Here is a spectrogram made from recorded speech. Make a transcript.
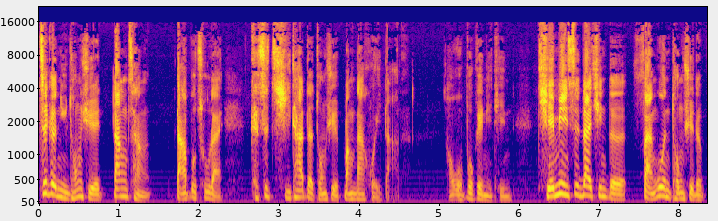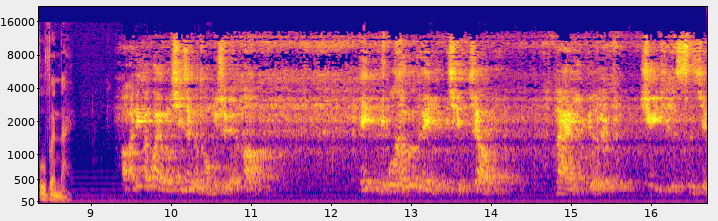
这个女同学当场答不出来，可是其他的同学帮她回答了。好，我播给你听。前面是赖清德反问同学的部分来。好，另外外文系这个同学哈，哎，我可不可以请教你？”哪一个具体的事件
